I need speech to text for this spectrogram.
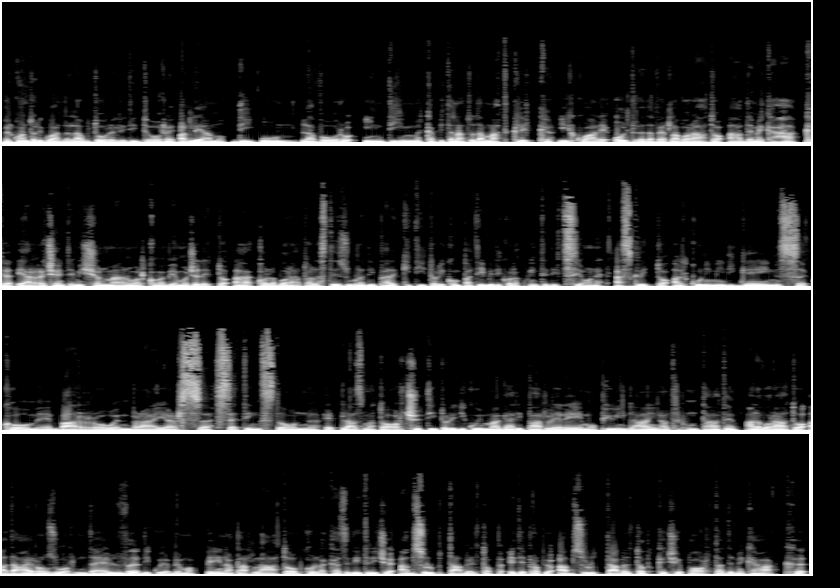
Per quanto riguarda l'autore e l'editore, parliamo di un lavoro in team capitanato da Matt Click, il quale, oltre ad aver lavorato a The Mecha Hack e al recente Mission Manual, come abbiamo già detto, ha collaborato alla stesura di parecchi titoli compatibili con la quinta edizione. Ha scritto alcuni minigames come Barrow and Briars, Setting Stone e Plasma Torch, titoli di cui magari parleremo più in là in altre puntate. Ha lavorato ad Ironsworn Delve, di cui abbiamo appena parlato, con la casa editrice Absolute Tabletop, ed è proprio Absolute Tabletop che ci porta The Mecha Hack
